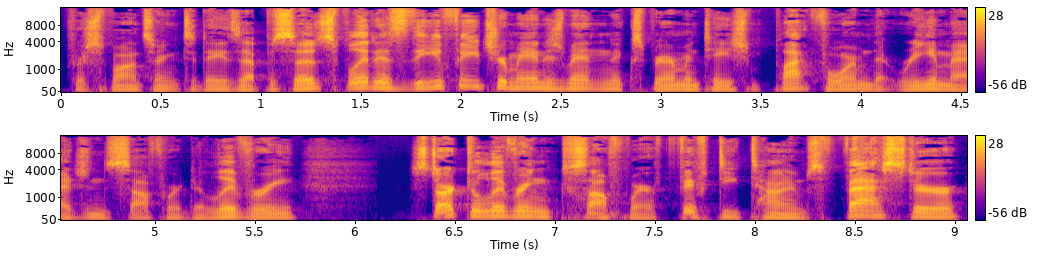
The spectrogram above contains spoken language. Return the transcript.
for sponsoring today's episode. Split is the feature management and experimentation platform that reimagines software delivery. Start delivering software 50 times faster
